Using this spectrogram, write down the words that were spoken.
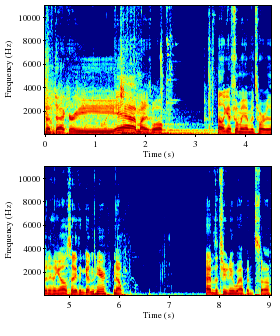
Deadshot Daiquiri. Yeah, might as well. I don't like I fill my inventory with anything else. Anything good in here? Nope. I have the two new weapons, so.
